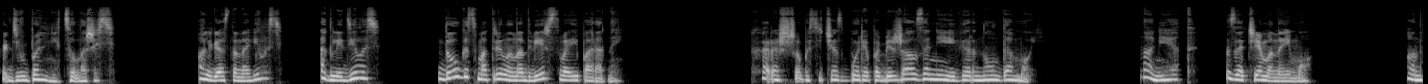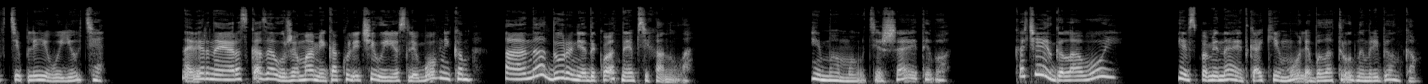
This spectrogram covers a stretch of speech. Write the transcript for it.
Хоть в больницу ложись. Ольга остановилась, огляделась, долго смотрела на дверь своей парадной. Хорошо бы сейчас Боря побежал за ней и вернул домой. Но нет, зачем она ему? Он в тепле и уюте. Наверное, рассказал уже маме, как уличил ее с любовником, а она, дура неадекватная, психанула. И мама утешает его, качает головой и вспоминает, каким Оля была трудным ребенком.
